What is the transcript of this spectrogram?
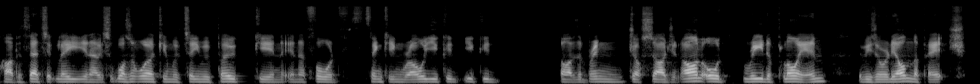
hypothetically, you know, it wasn't working with Teemu Pukki in, in a forward thinking role, you could you could either bring Josh Sargent on or redeploy him if he's already on the pitch,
